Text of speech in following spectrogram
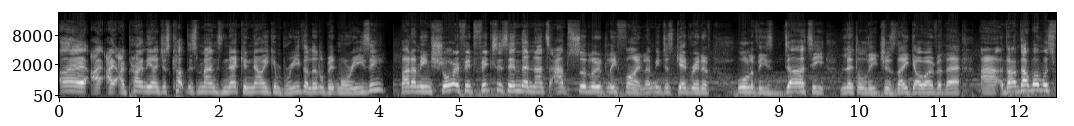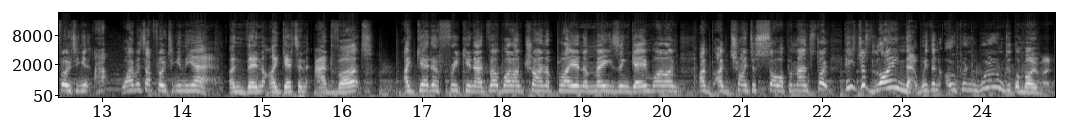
I, I, I, apparently I just cut this man's neck and now he can breathe a little bit more easy. But I mean, sure, if it fixes him, then that's absolutely fine. Let me just get rid of all of these dirty little leeches. They go over there. Uh, that, that one was floating in... Why was that floating in the air? And then I get an advert I get a freaking advert while I'm trying to play an amazing game, while I'm, I'm, I'm trying to sew up a man's throat. He's just lying there with an open wound at the moment.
